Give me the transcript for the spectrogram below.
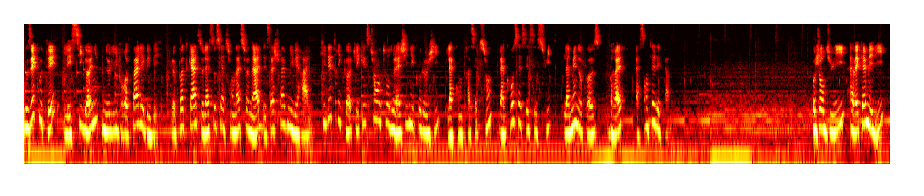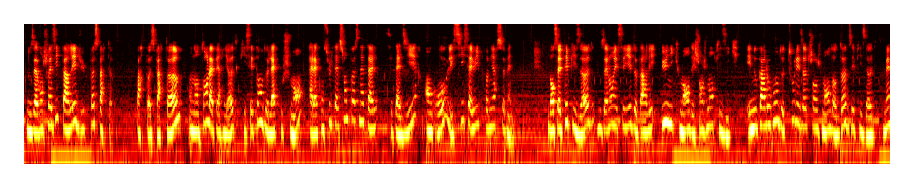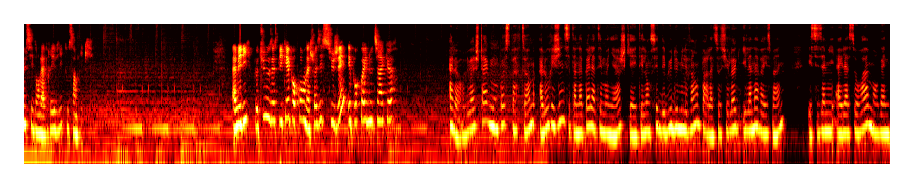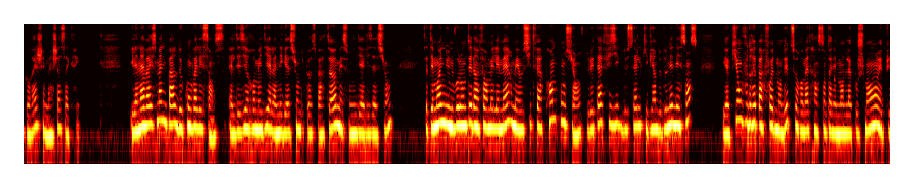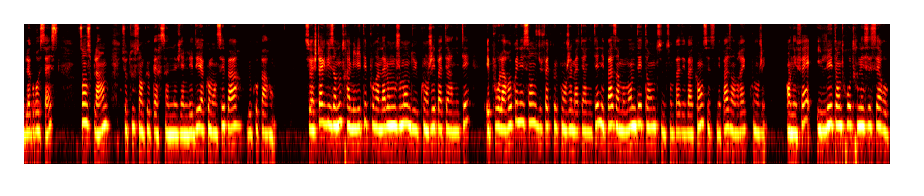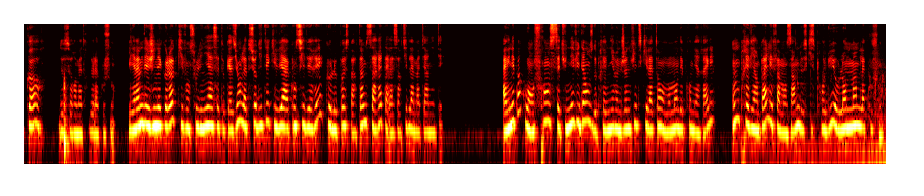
Vous écoutez Les cigognes ne livrent pas les bébés, le podcast de l'Association nationale des sages-femmes libérales qui détricote les questions autour de la gynécologie, la contraception, la grossesse et ses suites, la ménopause, bref, la santé des femmes. Aujourd'hui, avec Amélie, nous avons choisi de parler du postpartum. Par postpartum, on entend la période qui s'étend de l'accouchement à la consultation postnatale, c'est-à-dire en gros les 6 à 8 premières semaines. Dans cet épisode, nous allons essayer de parler uniquement des changements physiques et nous parlerons de tous les autres changements dans d'autres épisodes, même si dans la vraie vie tout s'implique. Amélie, peux-tu nous expliquer pourquoi on a choisi ce sujet et pourquoi il nous tient à cœur? Alors, le hashtag Mon Postpartum, à l'origine, c'est un appel à témoignages qui a été lancé début 2020 par la sociologue Ilana Weisman et ses amis Ayla Sora, Morgane Koresh et Macha Sacré. Ilana Weissman parle de convalescence. Elle désire remédier à la négation du postpartum et son idéalisation. Ça témoigne d'une volonté d'informer les mères, mais aussi de faire prendre conscience de l'état physique de celle qui vient de donner naissance et à qui on voudrait parfois demander de se remettre instantanément de l'accouchement et puis de la grossesse, sans se plaindre, surtout sans que personne ne vienne l'aider, à commencer par le coparent. Ce hashtag vise en outre à militer pour un allongement du congé paternité et pour la reconnaissance du fait que le congé maternité n'est pas un moment de détente, ce ne sont pas des vacances et ce n'est pas un vrai congé. En effet, il est entre autres nécessaire au corps de se remettre de l'accouchement. Il y a même des gynécologues qui vont souligner à cette occasion l'absurdité qu'il y a à considérer que le postpartum s'arrête à la sortie de la maternité. À une époque où en France c'est une évidence de prévenir une jeune fille de ce qui l'attend au moment des premières règles, on ne prévient pas les femmes enceintes de ce qui se produit au lendemain de l'accouchement.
